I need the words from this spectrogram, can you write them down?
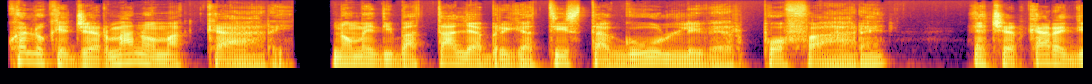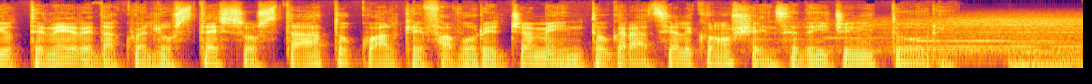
Quello che Germano Maccari, nome di battaglia brigatista Gulliver, può fare è cercare di ottenere da quello stesso Stato qualche favoreggiamento grazie alle conoscenze dei genitori.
